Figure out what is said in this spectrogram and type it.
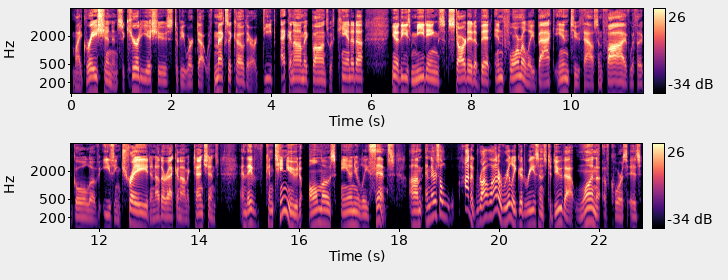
migration and security issues to be worked out with Mexico. There are deep economic bonds with Canada. You know, these meetings started a bit informally back in 2005 with a goal of easing trade and other economic tensions. And they've continued almost annually since. Um, and there's a lot of a lot of really good reasons to do that. One, of course, is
